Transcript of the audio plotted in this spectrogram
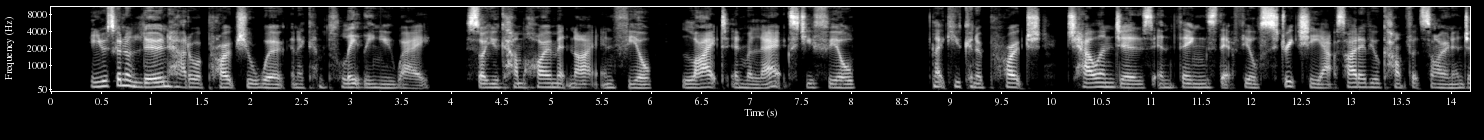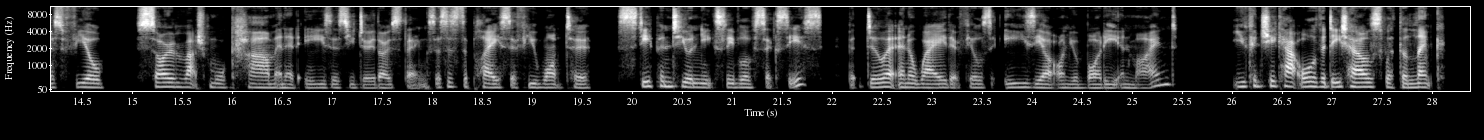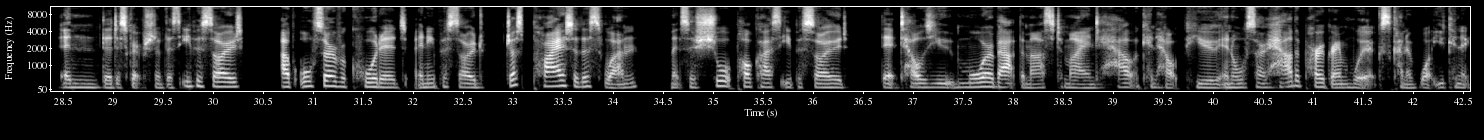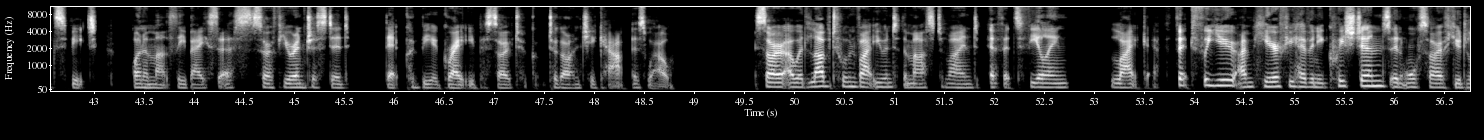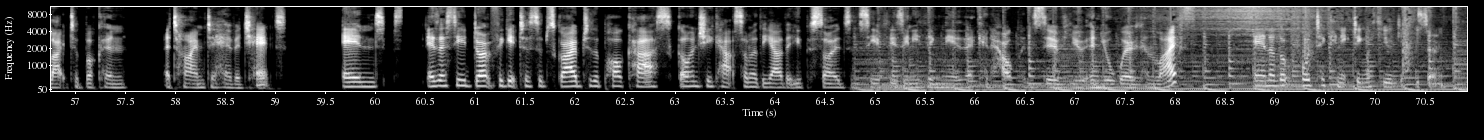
you're just going to learn how to approach your work in a completely new way. So you come home at night and feel light and relaxed. You feel like you can approach challenges and things that feel stretchy outside of your comfort zone and just feel so much more calm and at ease as you do those things. This is the place if you want to step into your next level of success, but do it in a way that feels easier on your body and mind. You can check out all of the details with the link in the description of this episode. I've also recorded an episode just prior to this one. It's a short podcast episode that tells you more about the mastermind, how it can help you, and also how the program works, kind of what you can expect on a monthly basis. So if you're interested, that could be a great episode to, to go and check out as well. So I would love to invite you into the mastermind if it's feeling like a fit for you. I'm here if you have any questions and also if you'd like to book in a time to have a chat. And as I said, don't forget to subscribe to the podcast. Go and check out some of the other episodes and see if there's anything there that can help and serve you in your work and life. And I look forward to connecting with you again soon.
